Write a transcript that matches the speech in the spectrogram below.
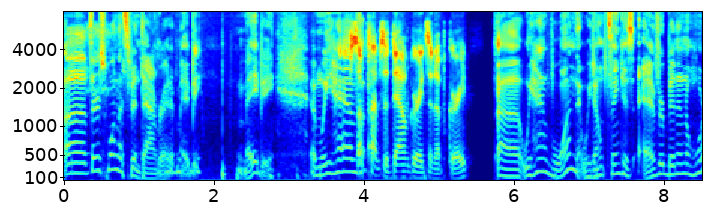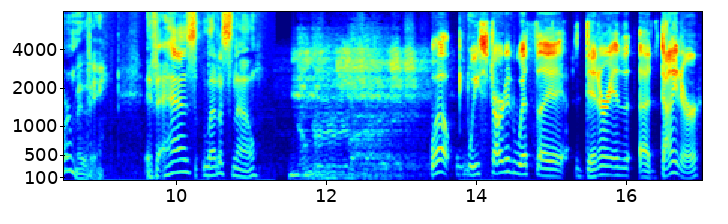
Uh, there's one that's been downgraded, maybe, maybe, and we have Sometimes a downgrade's an upgrade. Uh, we have one that we don't think has ever been in a horror movie. If it has, let us know. Well, we started with a dinner in a diner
